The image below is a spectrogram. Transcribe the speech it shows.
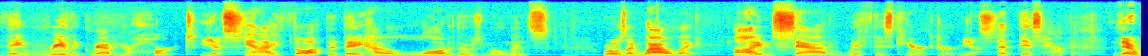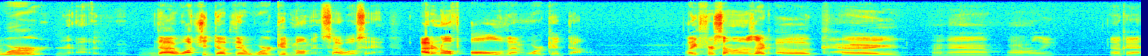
they really grab your heart. Yes. And I thought that they had a lot of those moments where I was like, wow, like I'm sad with this character Yes. that this happened. there were that I watched it dub. There were good moments. I will say. I don't know if all of them were good though. Like for some of them, it was like okay, eh, I don't really, okay.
